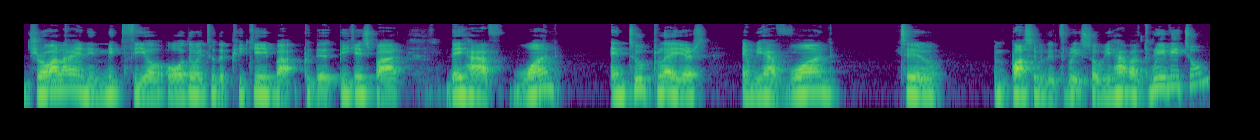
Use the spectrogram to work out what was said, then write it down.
draw a line in midfield all the way to the PK, the PK spot, they have one, and two players, and we have one, two, and possibly three. So we have a 3v2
